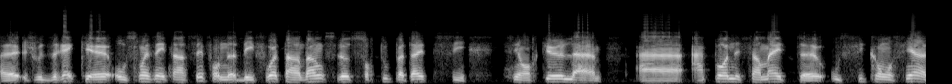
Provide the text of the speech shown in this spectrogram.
je vous dirais qu'aux soins intensifs, on a des fois tendance, là, surtout peut-être si, si on recule à, à, pas nécessairement être aussi conscient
